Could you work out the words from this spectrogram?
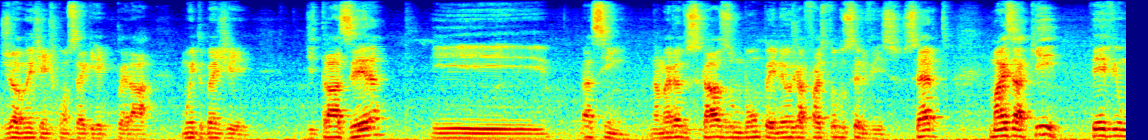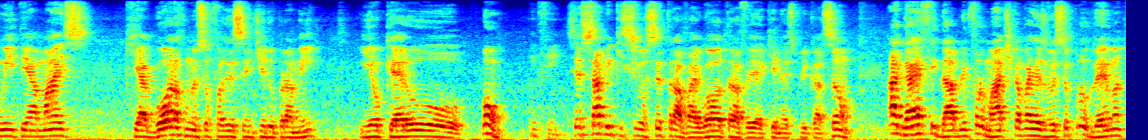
Geralmente a gente consegue recuperar muito bem de, de traseira e assim, na maioria dos casos um bom pneu já faz todo o serviço, certo? Mas aqui teve um item a mais que agora começou a fazer sentido para mim e eu quero, bom, enfim, você sabe que se você travar igual eu travei aqui na explicação, a HFW Informática vai resolver seu problema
